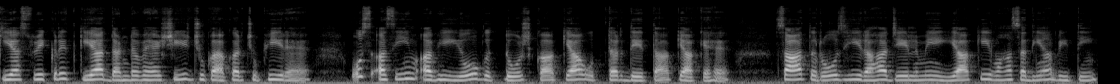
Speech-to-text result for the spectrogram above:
किया, स्वीकृत किया, दंड वह शीर झुकाकर चुप ही रहे। उस असीम अभियोग दोष का क्या उत्तर देता, क्या कहे? सात रोज ही रहा जेल में, या कि वहाँ सदियाँ बीती।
